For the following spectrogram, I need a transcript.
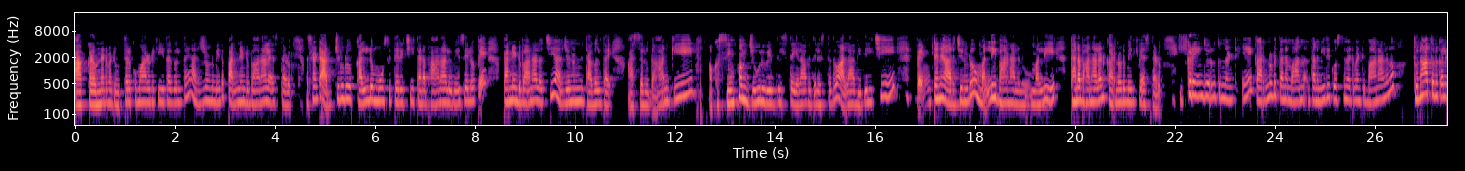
అక్కడ ఉన్నటువంటి ఉత్తర కుమారుడికి తగులుతాయి అర్జునుడి మీద పన్నెండు బాణాలు వేస్తాడు. అసలు అంటే అర్జునుడు కళ్ళు మూసి తెరిచి తన బాణాలు వేసేలోపే పన్నెండు బాణాలు వచ్చి అర్జునుడిని తగులుతాయి. అసలు దానికి ఒక సింహం జూలు విదిలిస్తే ఎలా విదిలిస్తుందో అలా విదిల్చి వెంటనే అర్జునుడు మళ్ళీ బాణాలను మళ్ళీ తన బాణాలను కర్ణుడి మీదకి వేస్తాడు. ఇక్కడ ఏం జరుగుతుందంటే కర్ణుడు తన బాణ తన మీదకి వస్తున్నటువంటి బాణాలను తునాతునకలు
